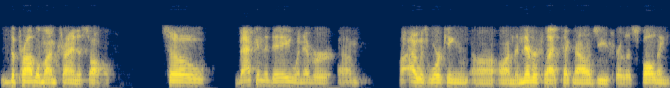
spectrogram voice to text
the problem I'm trying to solve. So back in the day, whenever um, I was working uh, on the NeverFlat technology for the Spalding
